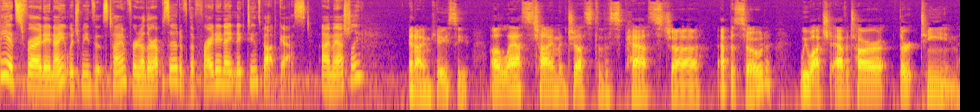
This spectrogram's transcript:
Hey, it's Friday night, which means it's time for another episode of the Friday Night Nicktoons podcast. I'm Ashli. And I'm Casey. Uh, last time, just this past uh, episode, we watched Avatar 13.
